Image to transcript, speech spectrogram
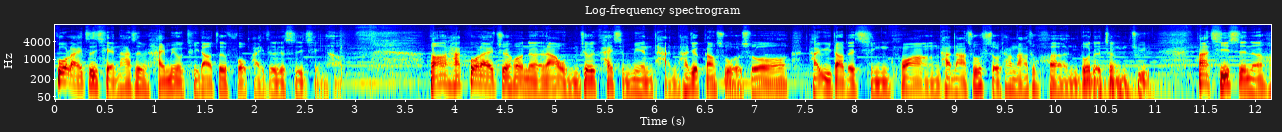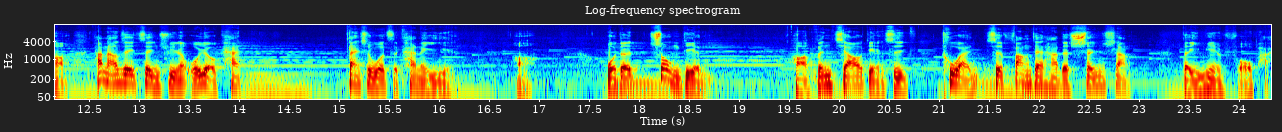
过来之前他是还没有提到这个佛牌这个事情哈。然后他过来之后呢，然后我们就开始面谈，他就告诉我说他遇到的情况，他拿出手上拿出很多的证据。那其实呢，哈，他拿到这些证据呢，我有看，但是我只看了一眼，啊，我的重点，啊，跟焦点是。突然是放在他的身上的一面佛牌，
